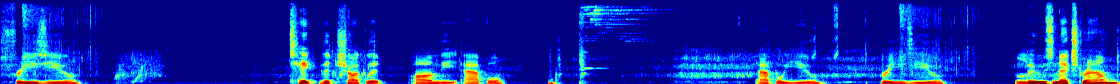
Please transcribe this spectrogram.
Freeze you. Take the chocolate on the apple. Apple you. Freeze you. Lose next round.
